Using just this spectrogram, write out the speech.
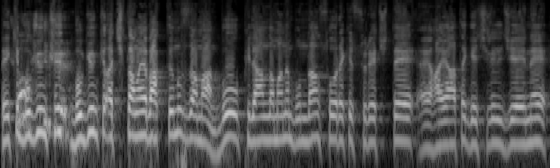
Peki Çok bugünkü şükür. bugünkü açıklamaya baktığımız zaman bu planlamanın bundan sonraki süreçte e, hayata geçirileceğine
